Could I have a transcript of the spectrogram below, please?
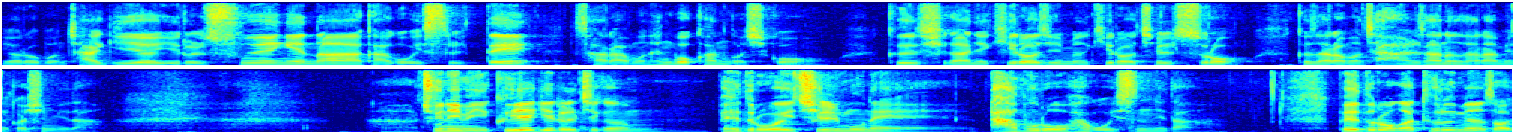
여러분 자기의 일을 수행해 나가고 있을 때 사람은 행복한 것이고 그 시간이 길어지면 길어질수록 그 사람은 잘 사는 사람일 것입니다. 아, 주님이 그 얘기를 지금 베드로의 질문에 답으로 하고 있습니다. 베드로가 들으면서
